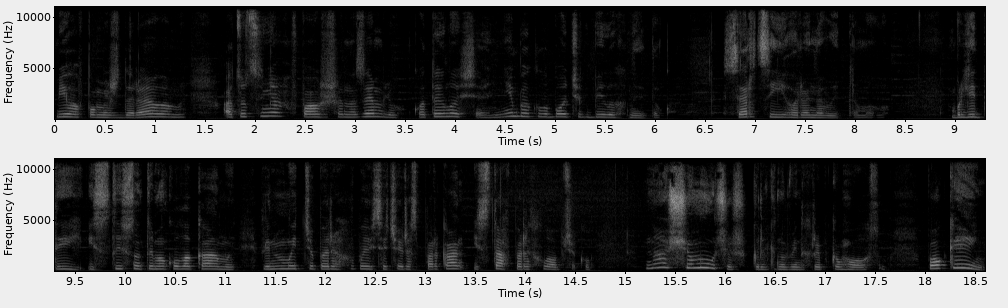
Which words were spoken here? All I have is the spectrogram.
бігав поміж деревами, а цуценя, впавши на землю, котилося, ніби клубочок білих ниток. Серце Ігоря не витримало. Блідий і стиснутими кулаками, він миттю перехопився через паркан і став перед хлопчиком. Нащо мучиш? крикнув він хрипким голосом. Покинь.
